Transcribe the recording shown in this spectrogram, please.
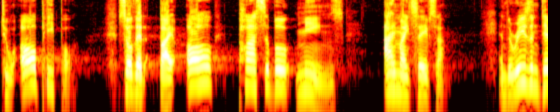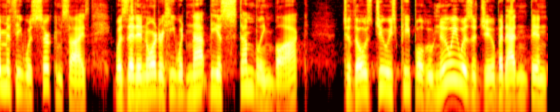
to all people, so that by all possible means I might save some. And the reason Timothy was circumcised was that in order he would not be a stumbling block to those Jewish people who knew he was a Jew but hadn't been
